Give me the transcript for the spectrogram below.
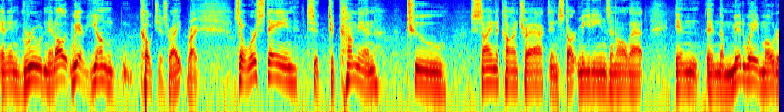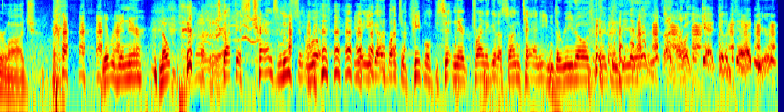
and then Gruden and all. We are young coaches, right? Right. So we're staying to to come in to sign the contract and start meetings and all that in in the Midway Motor Lodge. you ever been there? Nope. It's got this translucent roof. You, got a bunch of people sitting there trying to get a suntan, eating Doritos, drinking beer. Like, oh, you can't get a tan here.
